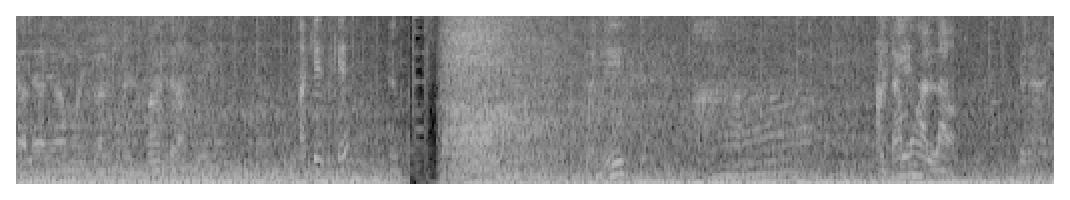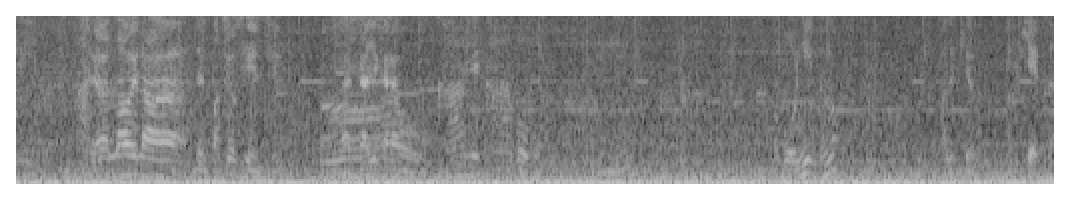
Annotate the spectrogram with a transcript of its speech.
Dale, allá vamos a entrar por el entrar. ¿Aquí es qué? Permiso. Ah, Estamos al lado. Estoy al lado de la, del Paseo Ciencia. La Ah. calle Carabobo. Calle Carabobo. Bonito, ¿no? A la izquierda. Izquierda.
